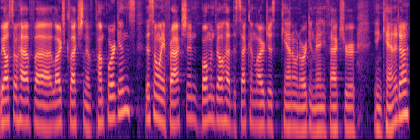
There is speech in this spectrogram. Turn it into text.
we also have a large collection of pump organs. This is only a fraction. Bowmanville had the second largest piano and organ manufacturer in Canada,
